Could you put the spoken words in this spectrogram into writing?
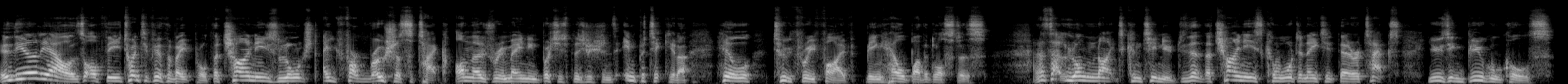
In the early hours of the 25th of April, the Chinese launched a ferocious attack on those remaining British positions, in particular Hill 235, being held by the Glosters. And as that long night continued, do you think the Chinese coordinated their attacks using bugle calls.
